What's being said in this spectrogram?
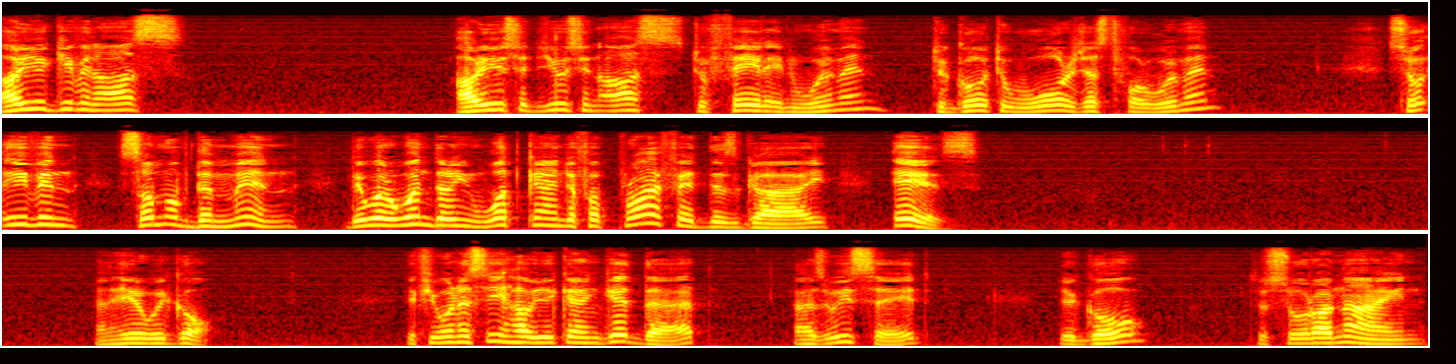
Are you giving us are you seducing us to fail in women? to go to war just for women? So even some of the men, they were wondering what kind of a prophet this guy is. And here we go. If you want to see how you can get that, as we said, you go to Surah 9,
